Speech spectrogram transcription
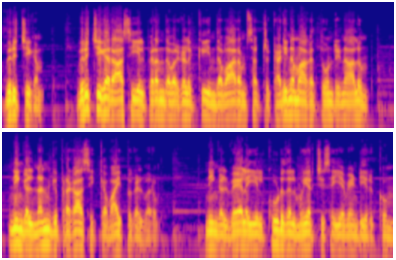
விருச்சிகம். விருச்சிக ராசியில் பிறந்தவர்களுக்கு இந்த வாரம் சற்று கடினமாக தோன்றினாலும் நீங்கள் நன்கு பிரகாசிக்க வாய்ப்புகள் வரும். நீங்கள் வேலையில் கூடுதல் முயற்சி செய்ய வேண்டியிருக்கும்.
